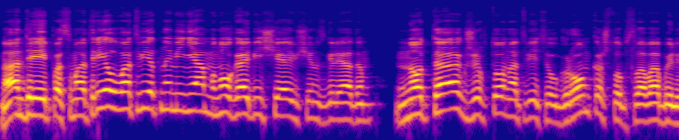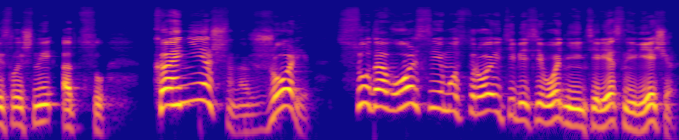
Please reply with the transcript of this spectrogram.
Андрей посмотрел в ответ на меня многообещающим взглядом, но также в тон ответил громко, чтобы слова были слышны отцу – Конечно, Жорик, с удовольствием устрою тебе сегодня интересный вечер.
